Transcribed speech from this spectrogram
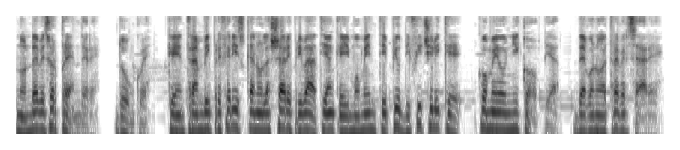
Non deve sorprendere, dunque, che entrambi preferiscano lasciare privati anche i momenti più difficili che, come ogni coppia, devono attraversare.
